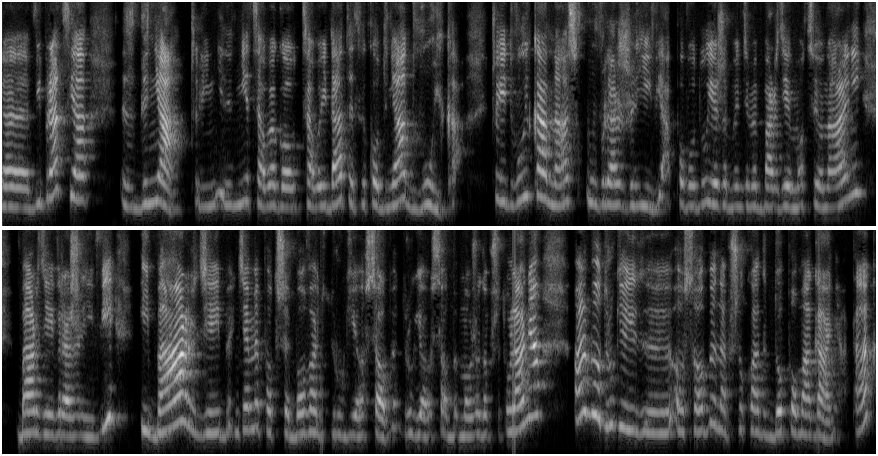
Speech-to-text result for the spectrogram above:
e, wibracja z dnia, czyli nie całego, całej daty, tylko dnia dwójka. Czyli dwójka nas uwrażliwia, powoduje, że będziemy bardziej emocjonalni, bardziej wrażliwi i bardziej będziemy potrzebować drugiej osoby. Drugiej osoby może do przytulania, albo drugiej y, osoby na przykład do pomagania, tak?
